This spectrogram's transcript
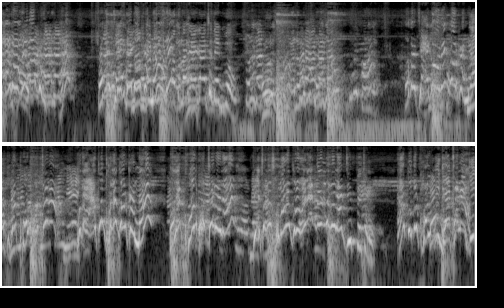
জায়গা জায়গা কতটা জায়গা দেখব তোদের জায়গা অনেক দরকার না? তোদের খোল হচ্ছে না? তোদের এত খোলা দরকার না? তোদের খোল হচ্ছে না না? পেছনে সমানে তোর অনেক লাগছিস পেছনে হ্যাঁ তোদের খোল দেখো না কি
